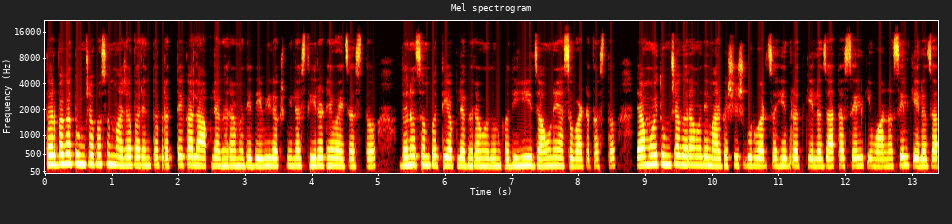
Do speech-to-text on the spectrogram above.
तर बघा तुमच्यापासून माझ्यापर्यंत प्रत्येकाला आपल्या घरामध्ये देवी लक्ष्मीला स्थिर ठेवायचं असतं. धनसंपत्ती आपल्या घरामधून कधीही जाऊ नये असं वाटत असतं. त्यामुळे तुमच्या घरामध्ये मार्गशीर्ष गुरुवारचं हे व्रत केलं जात असेल किंवा नसेल केलं जात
